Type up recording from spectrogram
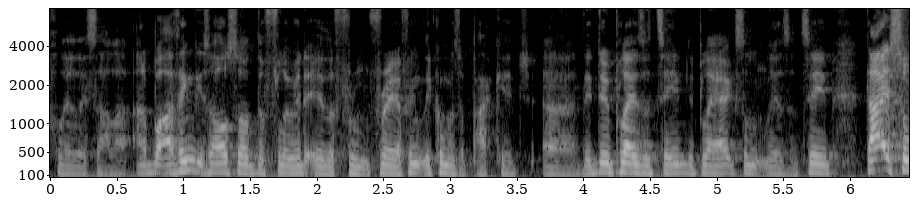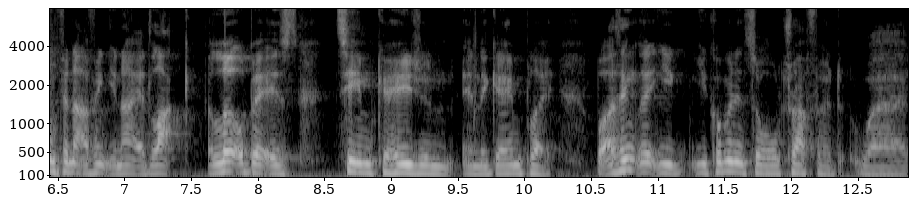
Clearly Salah. But I think it's also the fluidity of the front three. I think they come as a package. Uh, they do play as a team. They play excellently as a team. That is something that I think United lack. A little bit is team cohesion in the gameplay. But I think that you, you're coming into Old Trafford where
